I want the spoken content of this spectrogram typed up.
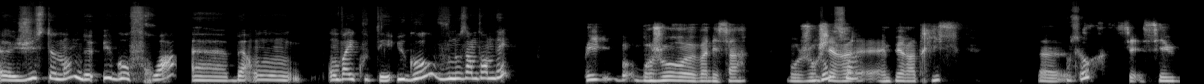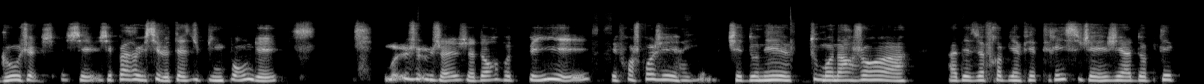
euh, justement de Hugo Froid. Euh, ben on, on va écouter. Hugo, vous nous entendez? Oui. bonjour Vanessa. Bonjour chère impératrice. bonjour. C'est Hugo. J'ai pas réussi le test du ping-pong et j'adore votre pays et, franchement j'ai donné tout mon argent à, à des œuvres bienfaitrices. J'ai adopté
